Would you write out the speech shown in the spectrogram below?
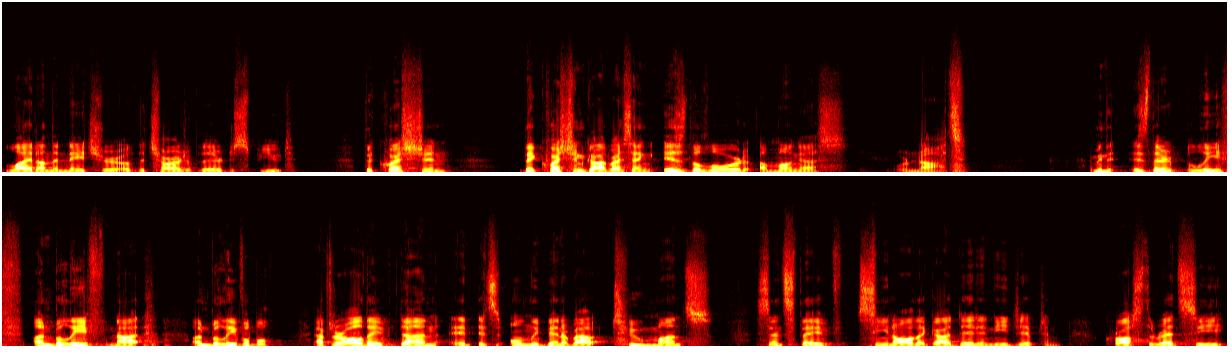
light on the nature of the charge of their dispute. The question, they question God by saying, Is the Lord among us or not? I mean, is their belief, unbelief, not unbelievable? After all they've done, it's only been about two months since they've seen all that God did in Egypt and crossed the Red Sea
